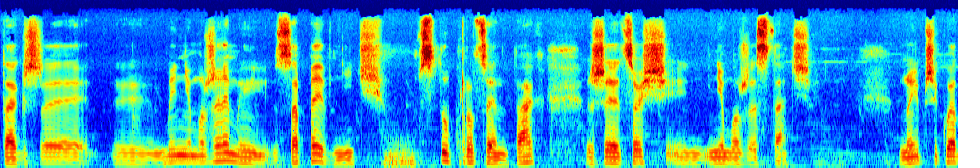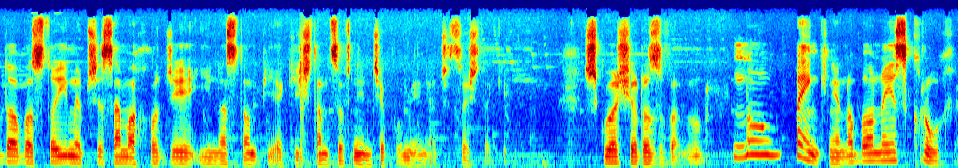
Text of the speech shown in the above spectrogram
Także y, my nie możemy zapewnić w 100%, że coś nie może stać. No i przykładowo stoimy przy samochodzie i nastąpi jakieś tam cofnięcie płomienia czy coś takiego szkło się rozwali, no pęknie, no bo ono jest kruche.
